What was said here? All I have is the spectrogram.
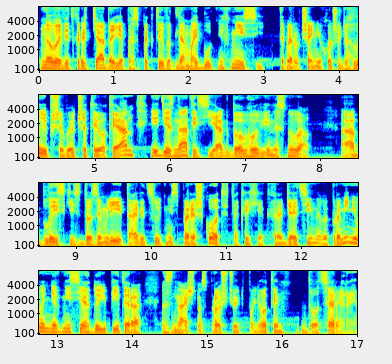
Нове відкриття дає перспективи для майбутніх місій. Тепер учені хочуть глибше вивчити океан і дізнатись, як довго він існував а близькість до Землі та відсутність перешкод, таких як радіаційне випромінювання в місіях до Юпітера, значно спрощують польоти до Церери.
